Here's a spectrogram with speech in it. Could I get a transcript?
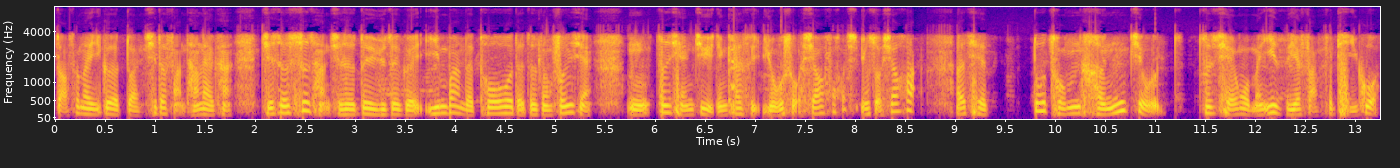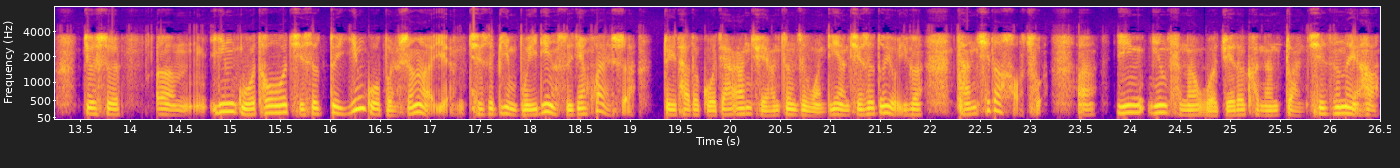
早上的一个短期的反弹来看，其实市场其实对于这个英镑的脱欧的这种风险，嗯，之前就已经开始有所消化，有所消化，而且都从很久之前我们一直也反复提过，就是嗯，英国脱欧其实对英国本身而言，其实并不一定是一件坏事，对它的国家安全啊、政治稳定啊，其实都有一个长期的好处啊。因因此呢，我觉得可能短期之内哈。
